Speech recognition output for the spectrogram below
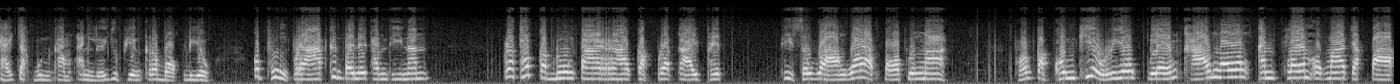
ฉายจากบุญคำอันเหลืออยู่เพียงกระบอกเดียว ก็พุ่งปราดขึ้นไปในทันทีนั้น กระทบกับดวงตาราวกับประกายเพชร ที่สว่างว่าตอบลงมา พร้อมกับคมเขี้ยวเรียวแหลมขาวงองอันแพลมออกมาจากปาก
